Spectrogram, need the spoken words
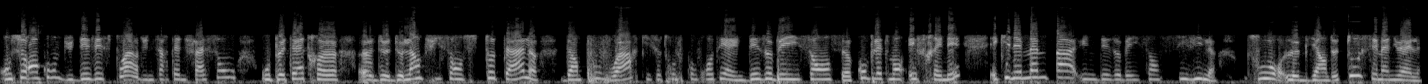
On se rend compte du désespoir, d'une certaine façon, ou peut-être euh, euh, de, de l'impuissance totale d'un pouvoir qui se trouve confronté à une désobéissance complètement effrénée et qui n'est même pas une désobéissance civile pour le bien de tous, Emmanuel,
